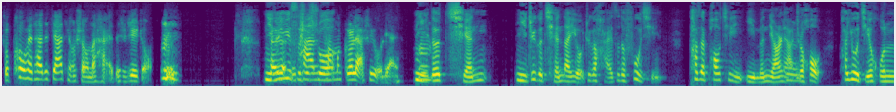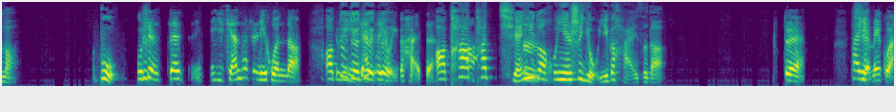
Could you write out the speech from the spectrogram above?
说破坏他的家庭生的孩子是这种。你的意思是说，他们哥俩是有联系？你的前，你这个前男友，这个孩子的父亲，他在抛弃你们娘俩之后，他又结婚了？不。不是在以前他是离婚的。啊，对对对，他有一个孩子。啊，他他前一段婚姻是有一个孩子的，对，他也没管，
